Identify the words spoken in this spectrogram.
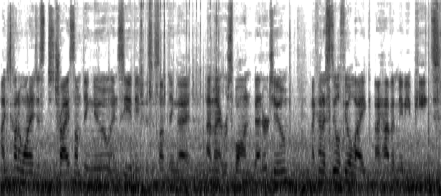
I just kind of want to just try something new and see if maybe this is something that I might respond better to. I kind of still feel like I haven't maybe peaked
